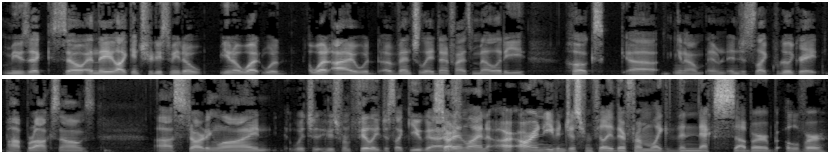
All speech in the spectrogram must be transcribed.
music. So, and they like introduced me to you know what would what I would eventually identify as melody hooks, uh, you know, and, and just like really great pop rock songs. uh, starting line, which who's from Philly, just like you guys. Starting line are, aren't even just from Philly; they're from like the next suburb over.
